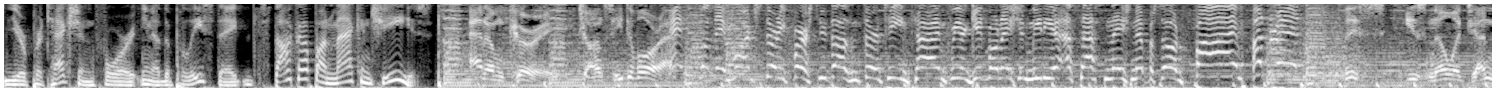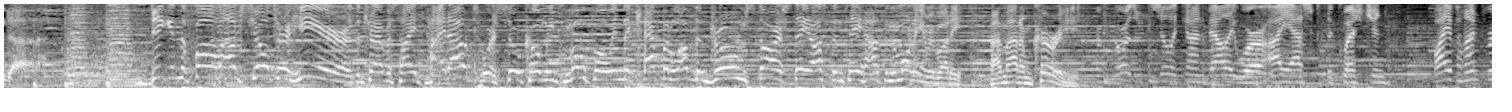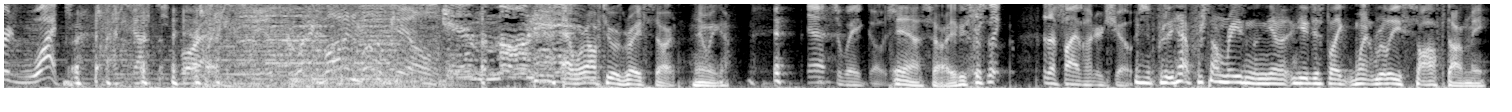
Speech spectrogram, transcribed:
your protection for you know the police state, stock up on mac and cheese. Adam Curry, John C. Dvorak. It's Sunday, March 31st, 2013. Time for your Gitmo Nation Media Assassination episode 500. This is No Agenda. Digging the fallout shelter here at the Travis Heights Hideout, where SoCo meets MoFo in the capital of the Drone Star State, Austin Tejas. In the morning, everybody. I'm Adam Curry. From northern Silicon Valley, where I ask the question, 500 what? I'm John C. Dvorak. It's Crackpot and Buzzkill in the morning. And we're off to a great start. Here we go. Yeah, that's the way it goes. Yeah, sorry. For, It's so- like the 500 shows. for, yeah, for some reason, you know, you just like went really soft on me.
